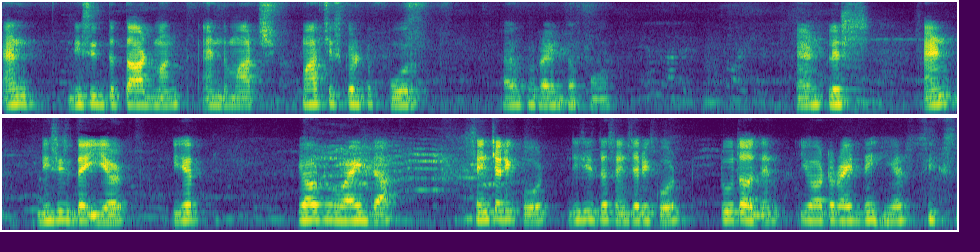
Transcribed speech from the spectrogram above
and this is the third month and the march. March is equal to 4 i have to write the 4 and plus and this is the year. Year you have to write the century code. This is the century code 2000 you have to write the here 6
